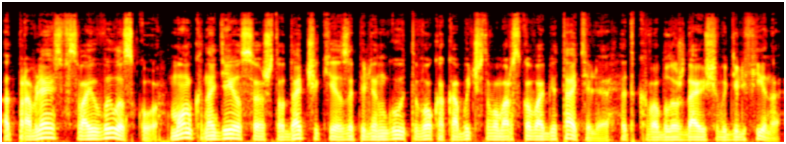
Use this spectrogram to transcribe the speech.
Отправляясь в свою вылазку, Монк надеялся, что датчики запеленгуют его как обычного морского обитателя, эткого блуждающего дельфина.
